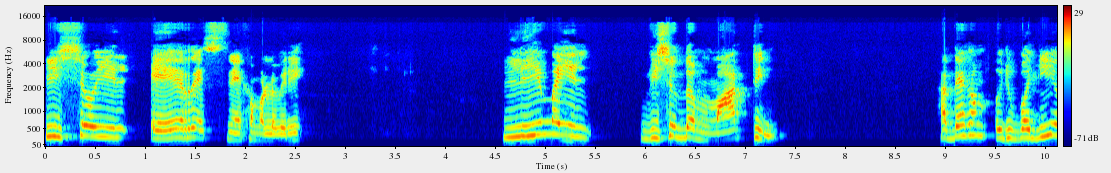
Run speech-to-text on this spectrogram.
ഈശോയിൽ ഏറെ സ്നേഹമുള്ളവരെ ലീമയിൽ വിശുദ്ധ മാർട്ടിൻ അദ്ദേഹം ഒരു വലിയ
